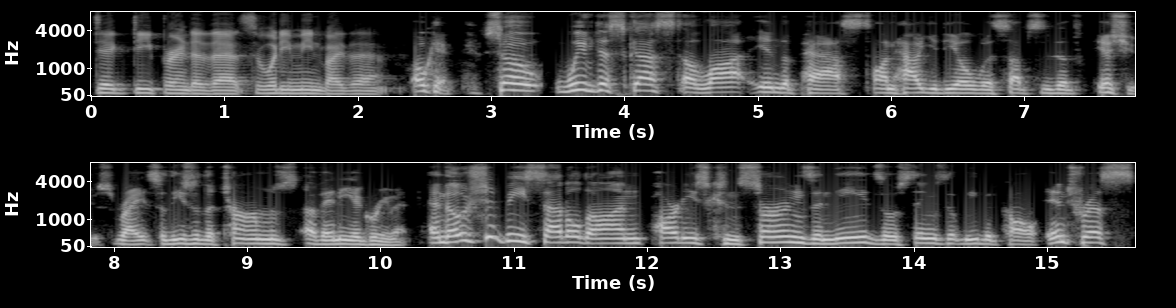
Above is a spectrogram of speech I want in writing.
dig deeper into that. So, what do you mean by that? Okay, so we've discussed a lot in the past on how you deal with substantive issues, right? So, these are the terms of any agreement. And those should be settled on parties' concerns and needs, those things that we would call interests.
